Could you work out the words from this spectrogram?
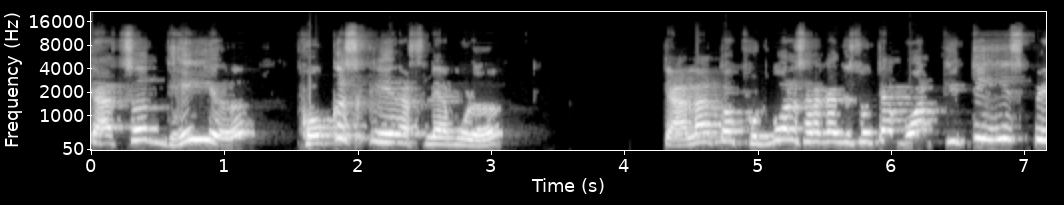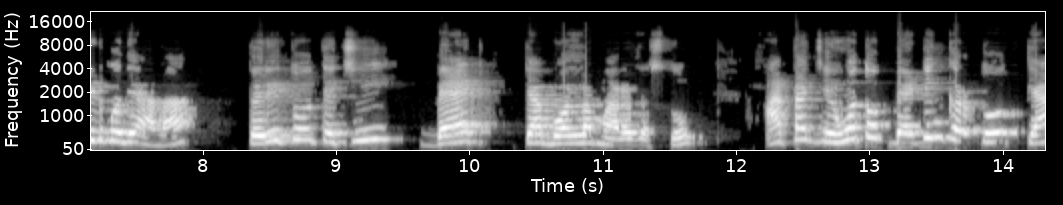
त्याचं ध्येय फोकस क्लिअर असल्यामुळं त्याला तो फुटबॉल सारखा दिसतो. त्या बॉल कितीही स्पीडमध्ये आला तरी तो त्याची बॅट त्या बॉलला मारत असतो. आता जेव्हा तो बॅटिंग करतो त्या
